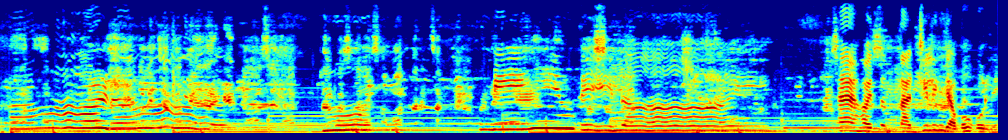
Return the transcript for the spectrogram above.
ಹಾಡ হ্যাঁ হয়তো দার্জিলিং যাব বলে।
